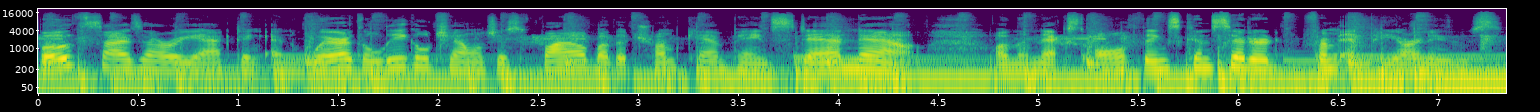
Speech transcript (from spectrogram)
both sides are reacting, and where the legal challenges filed by the Trump campaign stand now on the next All Things Considered from NPR News.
